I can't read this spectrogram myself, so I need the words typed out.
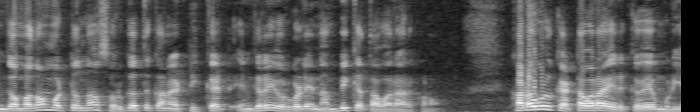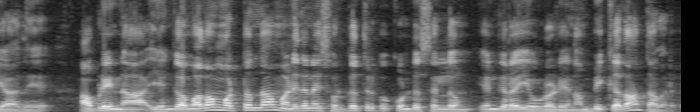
எங்கள் மதம் மட்டும்தான் சொர்க்கத்துக்கான டிக்கெட் என்கிற இவர்களுடைய நம்பிக்கை தவறாக இருக்கணும். கடவுள் கெட்டவராக இருக்கவே முடியாது. அப்படின்னா எங்கள் மதம் மட்டும்தான் மனிதனை சொர்க்கத்திற்கு கொண்டு செல்லும் என்கிற இவர்களுடைய நம்பிக்கை தான் தவறு.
